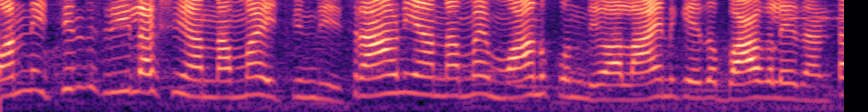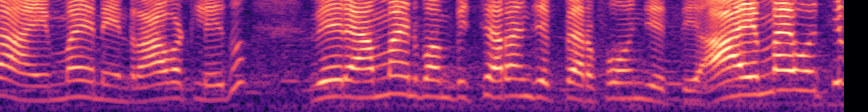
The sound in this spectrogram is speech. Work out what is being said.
మొన్న ఇచ్చింది శ్రీలక్ష్మి అన్న అమ్మాయి ఇచ్చింది. శ్రావణి అన్న అమ్మాయి మానుకుంది. వాళ్ళ ఆయనకి ఏదో బాగలేదంట. ఆ అమ్మాయి నేను రావట్లేదు. వేరే అమ్మాయిని పంపించారని చెప్పారు ఫోన్ చేసి ఆ అమ్మాయి వచ్చి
